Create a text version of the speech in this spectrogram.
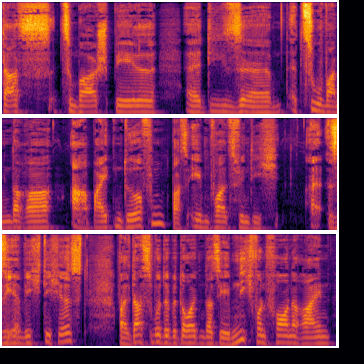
dass zum Beispiel äh, diese Zuwanderer arbeiten dürfen, was ebenfalls, finde ich, äh, sehr wichtig ist, weil das würde bedeuten, dass sie eben nicht von vornherein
